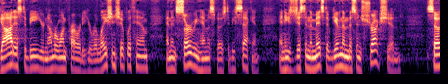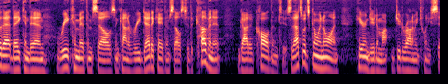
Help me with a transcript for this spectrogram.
God is to be your number one priority. Your relationship with Him and then serving Him is supposed to be second. And He's just in the midst of giving them this instruction so that they can then recommit themselves and kind of rededicate themselves to the covenant God had called them to. So that's what's going on here in Deuteronomy 26.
